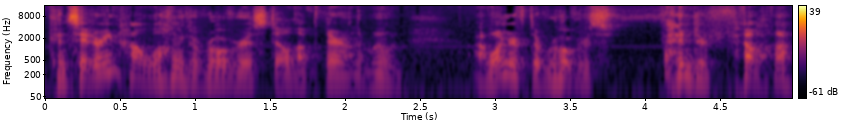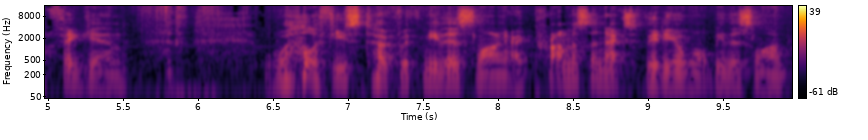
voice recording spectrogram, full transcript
Considering how long the rover is still up there on the moon, I wonder if the rover's fender fell off again. Well, if you stuck with me this long, I promise the next video won't be this long,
